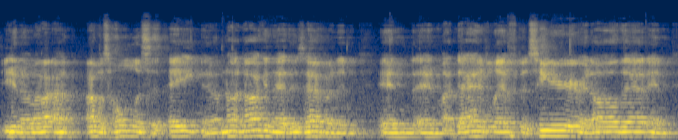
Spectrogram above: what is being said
you know, I, I, I was homeless at eight, and I'm not knocking that this happened, and, and, and my dad left us here and all that, and,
